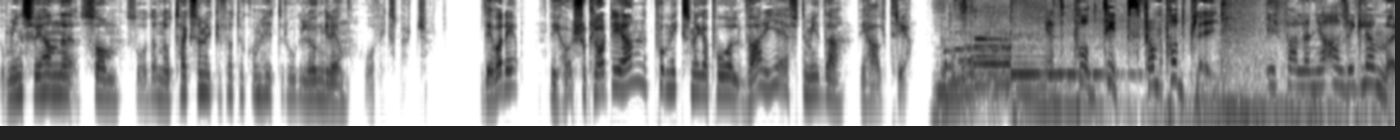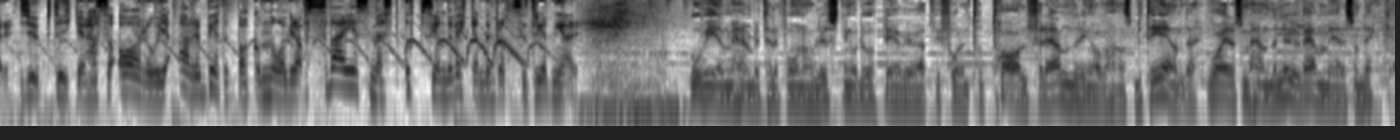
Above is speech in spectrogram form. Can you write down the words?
Då minns vi henne som sådan. Och tack så mycket för att du kom hit Roger Lundgren, hovexpert. Det var det. Vi hörs såklart igen på Mix Megapol varje eftermiddag vid halv tre. Ett poddtips från Podplay. I fallen jag aldrig glömmer djupdyker Hasse Aro i arbetet bakom några av Sveriges mest uppseendeväckande brottsutredningar går vi in med hemlig telefonavlyssning och, och då upplever vi att vi får en total förändring av hans beteende. Vad är det som händer nu? Vem är det som läcker?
